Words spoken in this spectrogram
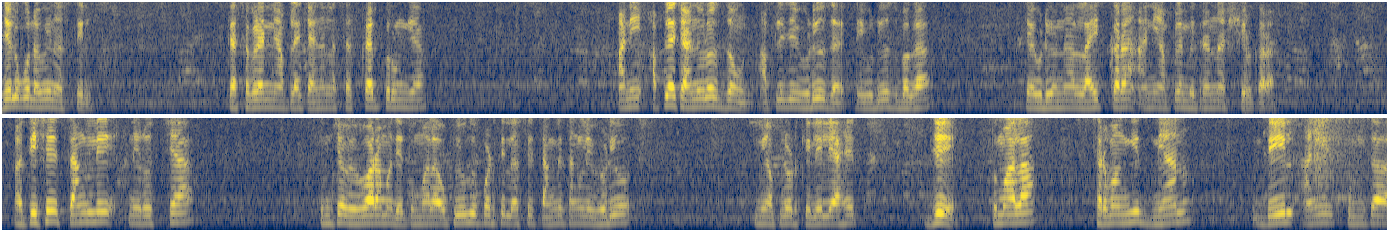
जे लोक नवीन असतील त्या सगळ्यांनी आपल्या चॅनलला सबस्क्राईब करून घ्या. आणि आपल्या चॅनलवर जाऊन आपले जे व्हिडिओज आहेत ते व्हिडिओज बघा. त्या व्हिडिओना लाईक करा आणि आपल्या मित्रांना शेअर करा. अतिशय चांगले आणि रोजच्या तुमच्या व्यवहारामध्ये तुम्हाला उपयोगी पडतील असे चांगले चांगले व्हिडिओ मी अपलोड केलेले आहेत जे तुम्हाला सर्वांगीण ज्ञान देईल आणि तुमचा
